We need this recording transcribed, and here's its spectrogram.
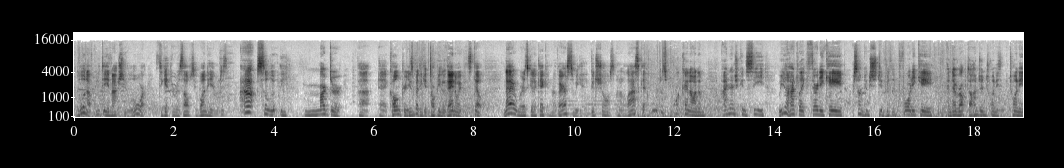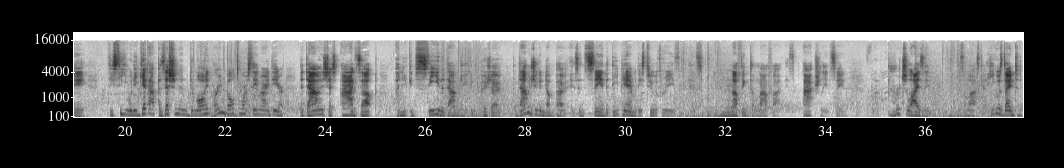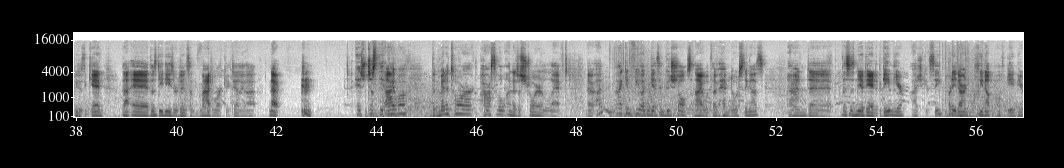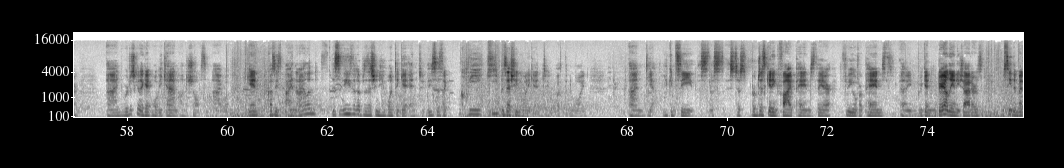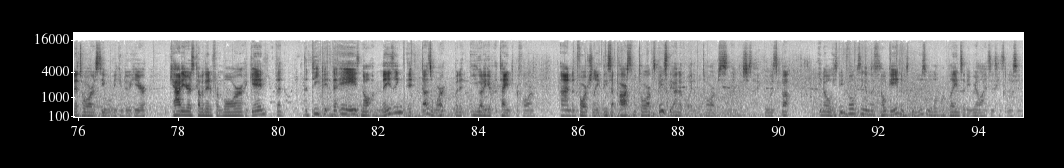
low enough. We need to aim actually lower to get the results we want here. We just absolutely murder that uh, Conqueror. He's about to get torpedoed anyway, but still. Now we're just going to kick it in reverse so we get good shots on Alaska. We're just working on him. And as you can see, we had like 30k or something stupid like 40k and now we're up to 128. You see, when you get that position in Des Moines or in Baltimore, same idea, the damage just adds up and you can see the damage you can push out. The damage you can dump out is insane. The DPM of these 203s is nothing to laugh at. It's actually insane. Brutalizing this Alaska. He goes down to the Peters again. That uh, Those DDs are doing some mad work, I tell you that. Now, it's just the Iowa, the Minotaur, Parseval, and the Destroyer left. Now, I'm, i can feel I can get some good shots on Iowa without him noticing us. And uh, this is near the end of the game here, as you can see. Pretty darn clean up of the game here. And we're just going to get what we can on the shots in Iowa. Again, because he's behind an island, this is, these are the positions you want to get into. This is the key, key position you want to get into with the Des Moines. And yeah, you can see this, this it's just, we're just getting five pens there, three over pens. I mean, we're getting barely any shatters. We see the Minotaur, see what we can do here. Carrier's coming in for more. Again, the the DP, the AA is not amazing. It does work, but it, you got to give it the time to perform. And unfortunately, these are Parseval torps, basically unavoidable torps, and that's just how it goes. But you know, he's been focusing on this whole game, and he's been losing a lot more planes than he realizes he's losing.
